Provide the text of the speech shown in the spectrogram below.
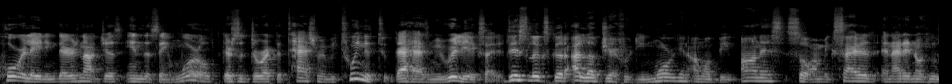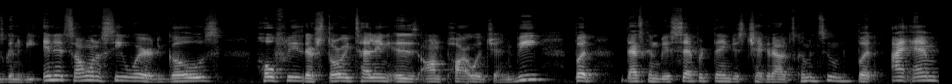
correlating. There's not just in the same world. There's a direct attachment between the two. That has me really excited. This looks good. I love Jeffrey Dean Morgan. I'm gonna be honest. So I'm excited and I didn't know he was gonna be in it. So I wanna see where it goes. Hopefully their storytelling is on par with Gen V, but that's gonna be a separate thing. Just check it out. It's coming soon. But I am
